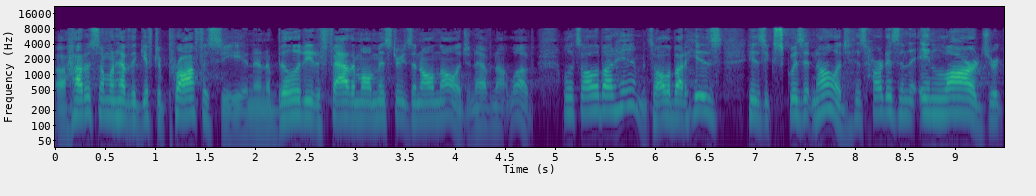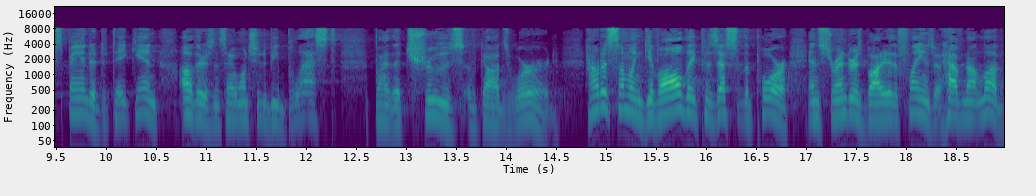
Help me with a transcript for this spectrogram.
Uh, how does someone have the gift of prophecy and an ability to fathom all mysteries and all knowledge and have not love? Well, it's all about him. It's all about his, his exquisite knowledge. His heart isn't enlarged or expanded to take in others and say, I want you to be blessed by the truths of God's word. How does someone give all they possess to the poor and surrender his body to the flames but have not love?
